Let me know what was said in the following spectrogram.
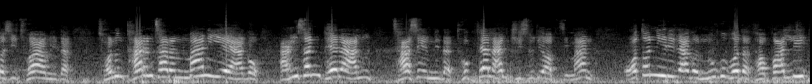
것이 좋아합니다. 저는 다른 사람 많이 이해하고 앙선패라는 자세입니다. 독패할 기술이 없지만 어떤 일이라고 누구보다 더 빨리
